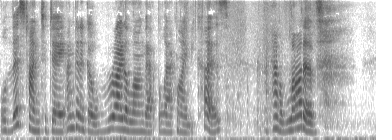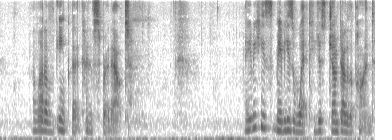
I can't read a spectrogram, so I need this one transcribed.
Well, this time today, I'm going to go right along that black line because I have a lot of a lot of ink that kind of spread out. Maybe he's maybe he's wet. He just jumped out of the pond.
